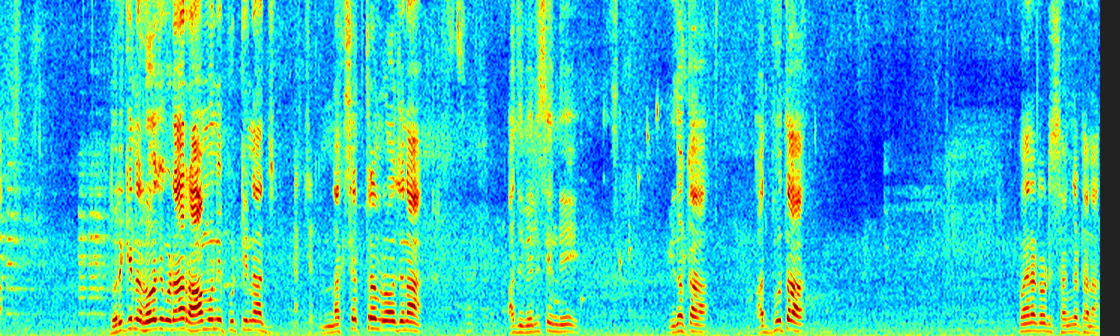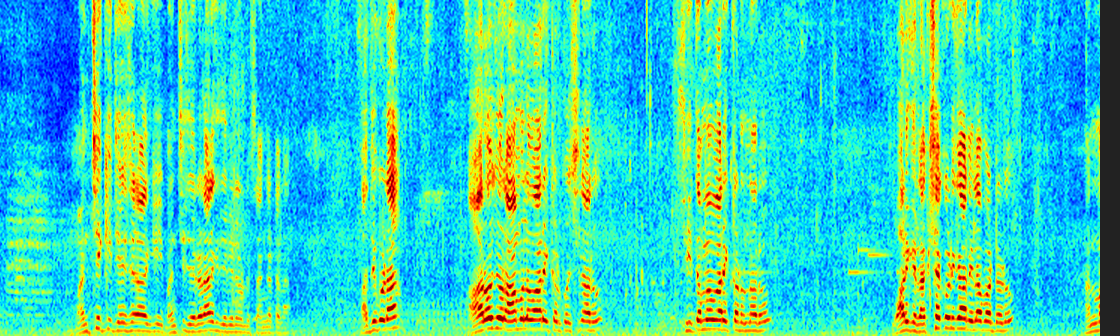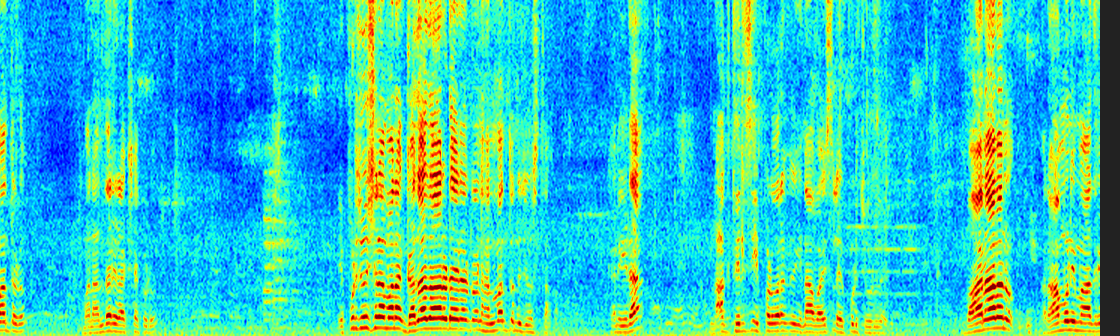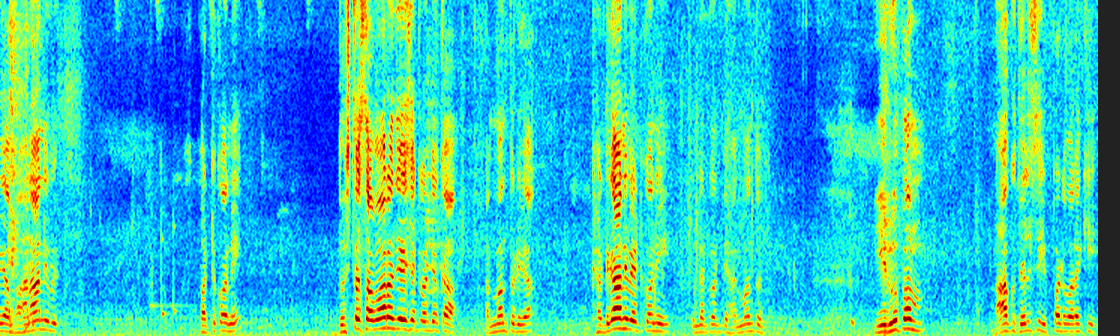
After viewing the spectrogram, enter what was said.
దొరికిన రోజు కూడా రాముని పుట్టిన నక్షత్రం. రోజున అది వెలిసింది. ఇదొక అద్భుతమైనటువంటి సంఘటన మంచికి చేసడానికి మంచి జరగడానికి జరిగినటువంటి సంఘటన. అది కూడా ఆ రోజు రాముల వారు ఇక్కడికి వచ్చినారు సీతమ్మ వారు ఇక్కడ ఉన్నారు. వారికి రక్షకుడిగా నిలబడ్డాడు హనుమంతుడు మన అందరి రక్షకుడు. ఎప్పుడు చూసినా మనం గదాదారుడైనటువంటి హనుమంతుడిని చూస్తాం. కానీ ఈడ నాకు తెలిసి ఇప్పటివరకు నా వయసులో ఎప్పుడు చూడలేదు. బాణాలను రాముని మాదిరిగా బాణాన్ని పట్టుకొని దుష్ట సంహారం చేసేటువంటి ఒక హనుమంతుడిగా ఖడ్గాన్ని పెట్టుకొని ఉన్నటువంటి హనుమంతుడు. ఈ రూపం నాకు తెలిసి ఇప్పటి వరకు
